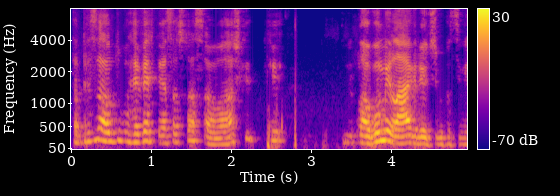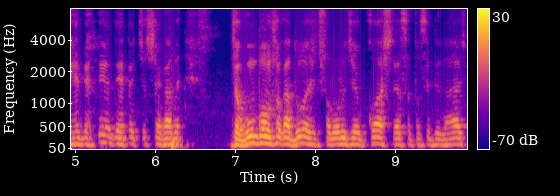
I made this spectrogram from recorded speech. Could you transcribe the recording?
tá precisando reverter essa situação. Eu acho que, que algum milagre o time conseguir reverter, de repente a chegada de algum bom jogador, a gente falou no Diego Costa essa possibilidade,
